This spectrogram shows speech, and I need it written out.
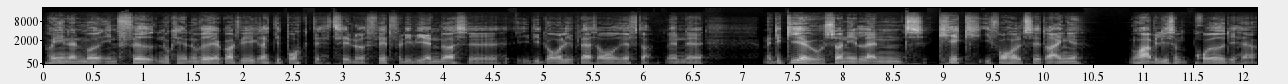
på en eller anden måde en fed, nu, kan, nu ved jeg godt, at vi ikke rigtig brugte det til noget fedt, fordi vi endte også øh, i de dårlige pladser året efter. Men, øh, men det giver jo sådan et eller andet kick i forhold til drenge. Nu har vi ligesom prøvet det her.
